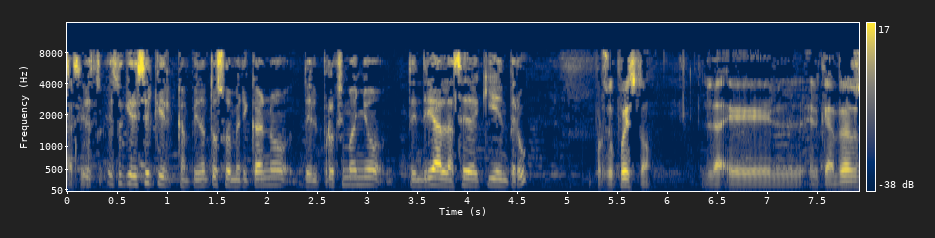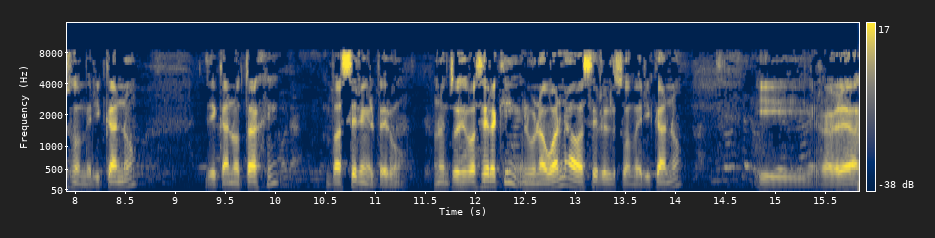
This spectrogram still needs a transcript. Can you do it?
Así es. ¿Esto, esto quiere decir que el campeonato sudamericano del próximo año tendría la sede aquí en Perú? Por supuesto, la- el, el campeonato sudamericano de canotaje va a ser en el Perú. Entonces va a ser aquí, en Lunahuana va a ser el sudamericano y en realidad,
